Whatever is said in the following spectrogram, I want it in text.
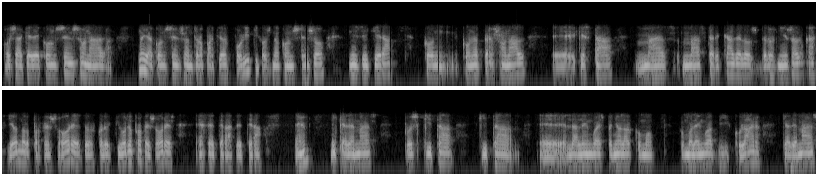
o sea que de consenso nada no haya consenso entre los partidos políticos, no consenso ni siquiera con, el personal eh, que está más, más cerca de los, de los niños de educación, de los profesores, de los colectivos de profesores, etcétera, etcétera. ¿eh? Y que además pues quita, quita eh, la lengua española como, como lengua vehicular, que además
